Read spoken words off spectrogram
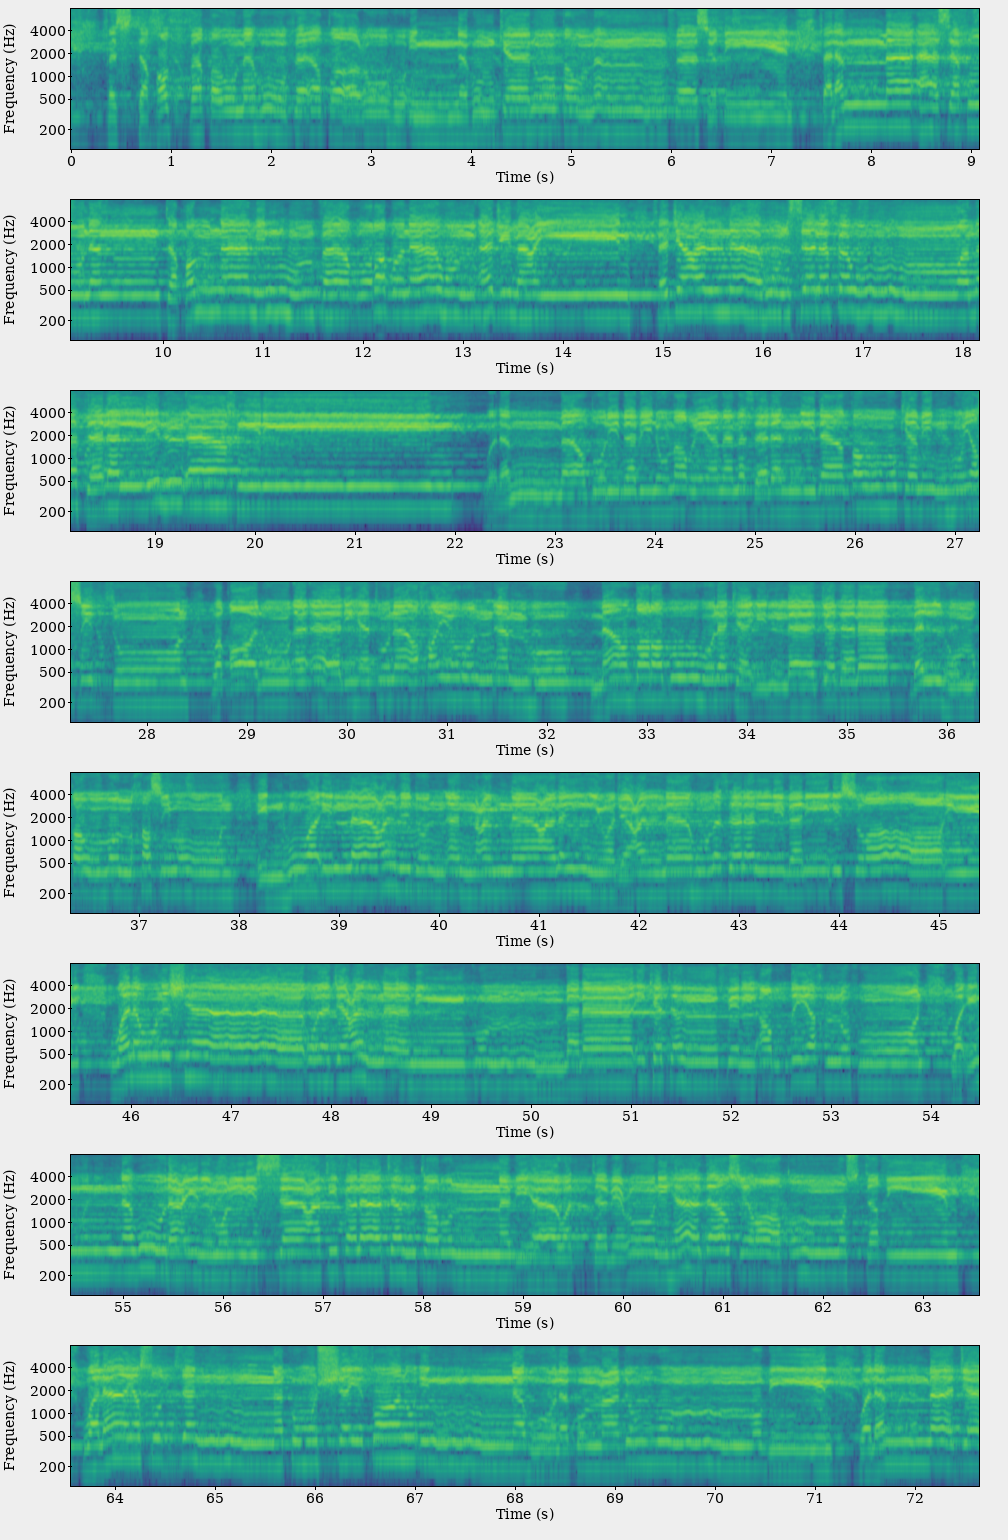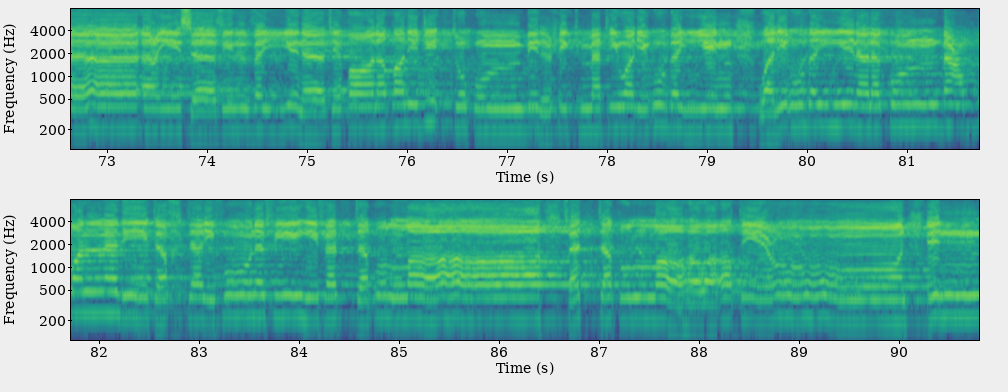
فاستخف قومه فأطاعوه إنهم كانوا قوما فاسقين. فلما آسفونا انتقمنا منهم فأغرقناهم أجمعين. فجعلناهم سلفا ومثلا للآخرين. ولما ضرب ابن مريم مثلا إذا قومك منه يصدون وقالوا أآلهتنا خير أم هو؟ ما ضربوه لك إلا جدلا بل هم قوم خصمون. إن هو إلا عبد أنعمنا عليه وجعلناه مثلا لبني إسرائيل. ولو نشاء لجعلنا منكم في الأرض يخلفون وإنه لعلم للساعة فلا تمترن بها واتبعون هذا صراط مستقيم ولا يصدنكم الشيطان إنه لكم عدو مبين ولما جاء عيسى بالبينات قال قد جئتكم بالحكمة ولأبين ولأبين لكم بعض الذي تختلفون فيه فاتقوا الله فاتقوا الله وأطيعون. إن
